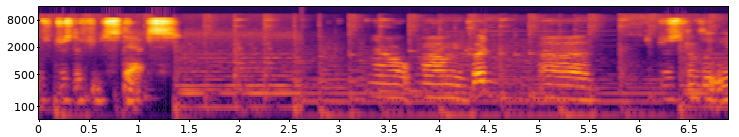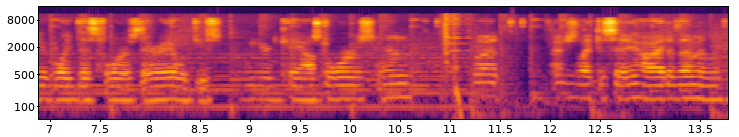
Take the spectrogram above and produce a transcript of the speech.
With just a few steps. Now, um, you could, uh, just completely avoid this forest area with these weird chaos doors in, but I just like to say hi to them and,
